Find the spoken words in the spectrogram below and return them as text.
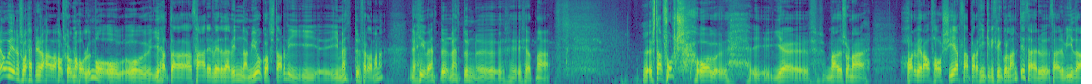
já, við erum svo hefnir að hafa háskólinn á Hólum og, og, og ég held að þar er verið að vinna mjög gott starf í, í, í mentun ferðamanna, nei, mentun, uh, hérna, starfsfólks og ég, maður svona horfir á þá sér það bara hringin í kringu landi, það eru, það eru víða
